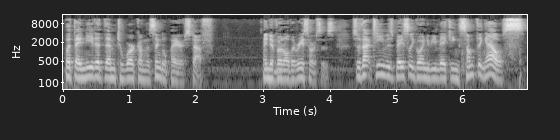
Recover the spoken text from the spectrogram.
but they needed them to work on the single player stuff and devote all the resources. So that team is basically going to be making something else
